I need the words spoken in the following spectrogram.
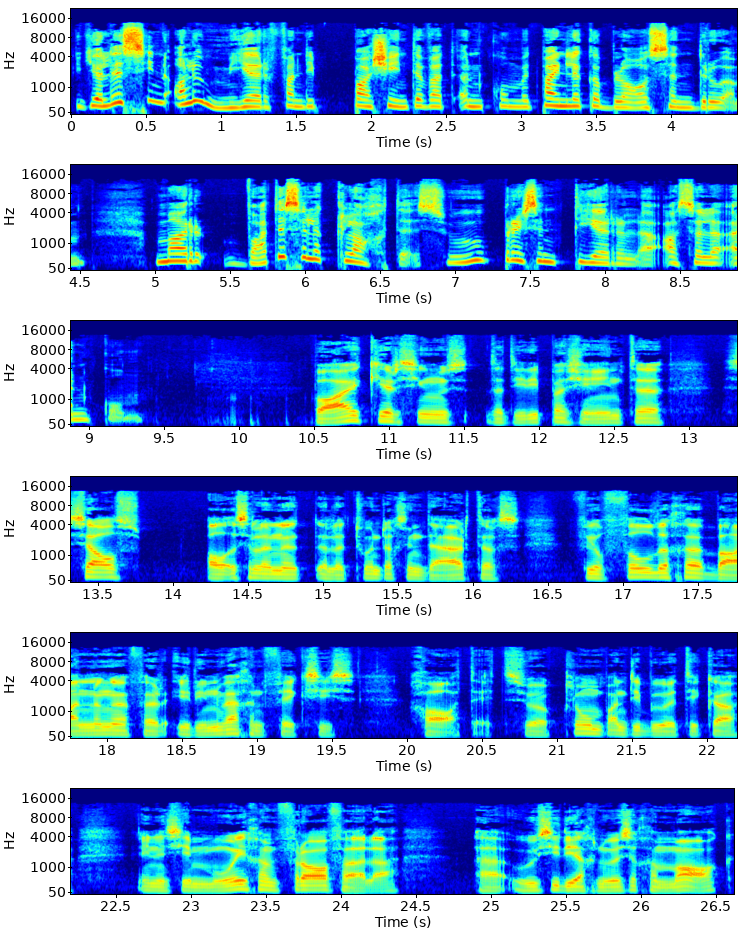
Julle sien al hoe meer van die pasiënte wat inkom met pynlike blaasindroom. Maar wat is hulle klagtes? Hoe presenteer hulle as hulle inkom? Baie keer sien ons dat hierdie pasiënte selfs al is hulle in hulle 20s en 30s veelvuldige behandelings vir urineweginfeksies gehad het. So 'n klomp antibiotika en as jy mooi gaan vra vir hulle, uh hoe is die diagnose gemaak,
